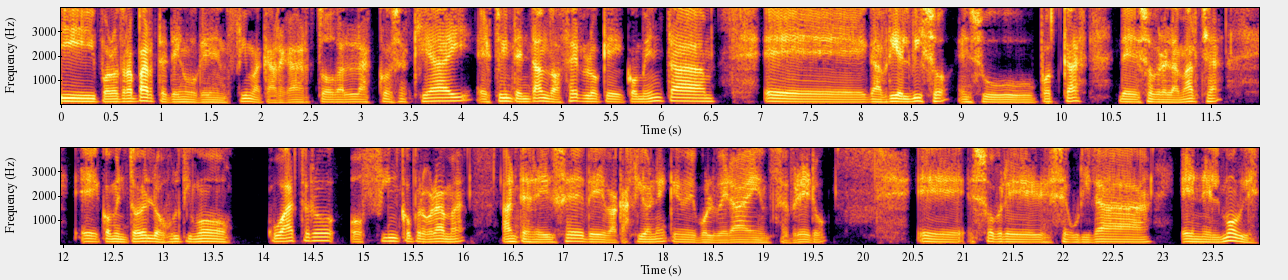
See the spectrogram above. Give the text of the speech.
Y por otra parte, tengo que encima cargar todas las cosas que hay. Estoy intentando hacer lo que comenta eh, Gabriel Viso en su podcast de Sobre la Marcha. Eh, comentó en los últimos cuatro o cinco programas antes de irse de vacaciones, que volverá en febrero, eh, sobre seguridad en el móvil.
